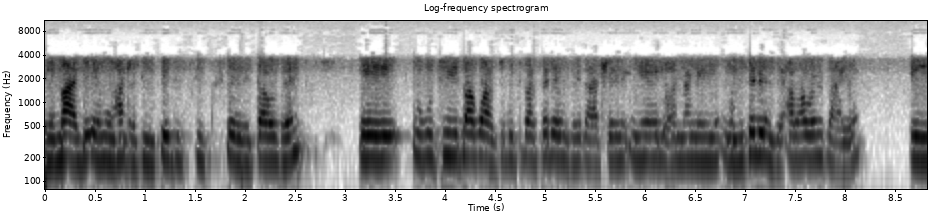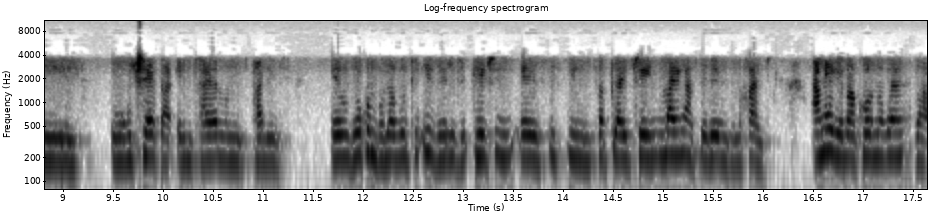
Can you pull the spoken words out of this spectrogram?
ngemali engu-hundred and thirty-six thousand. Eh ukuthi bakwazi ukuthi basebenze kahle ngelona ngomsebenzi abawenzayo eh ukuchecka entire municipality. Eh uzokhumbula ukuthi i-verification system supply chain uma ingasebenzi mhaji angeke bakhona ukwenza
